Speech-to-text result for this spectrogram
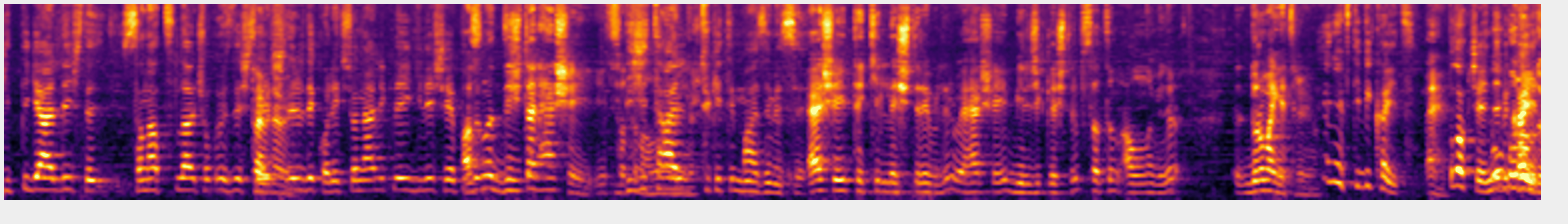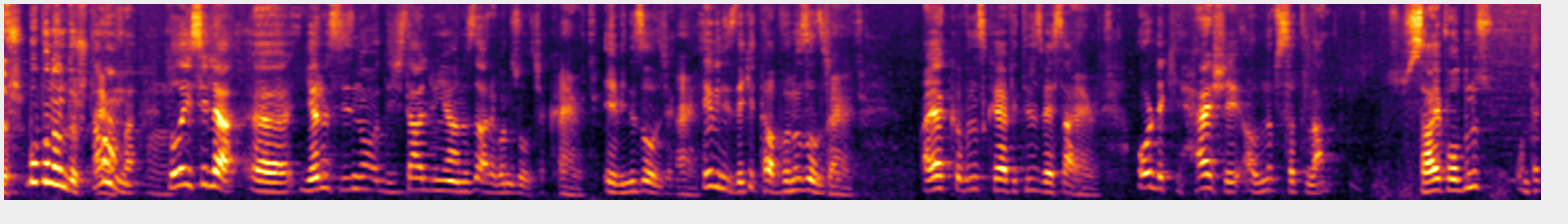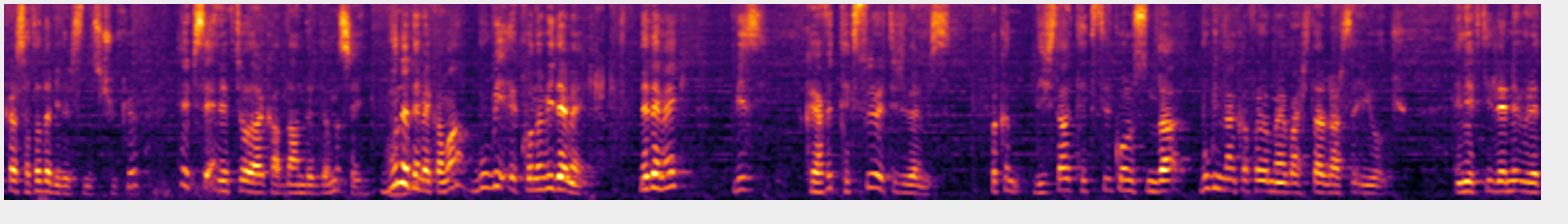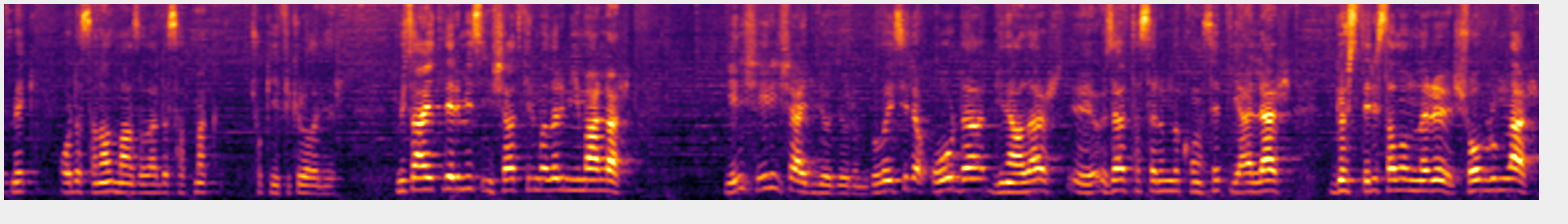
gitti geldi işte sanatla çok Tabii, özdeşleştirildi, koleksiyonerlikle ilgili şey yapıldı. Aslında dijital her şeyi satın dijital alınabilir. tüketim malzemesi. Her şeyi tekilleştirebilir ve her şeyi biricikleştirip satın alınabilir duruma getiriyor. NFT bir kayıt. Evet. Blockchain'de Bu bir bunundur. kayıt. Bu bunundur. Tamam Evet. mı? Dolayısıyla e, yarın sizin o dijital dünyanızda arabanız olacak. Evet. Eviniz olacak. Evet. Evinizdeki tablonuz olacak. Evet. Ayakkabınız, kıyafetiniz vesaire. Evet. Oradaki her şey alınıp satılan, sahip olduğunuz, onu tekrar satabilirsiniz çünkü. Hepsi NFT olarak adlandırdığımız şey. Bu ne demek ama? Bu bir ekonomi demek. Ne demek? Biz kıyafet tekstil üreticilerimiz. Bakın dijital tekstil konusunda bugünden kafa yormaya başlarlarsa iyi olur. NFT'lerini üretmek, orada sanal mağazalarda satmak çok iyi fikir olabilir. Müteahhitlerimiz, inşaat firmaları, mimarlar yeni şehir inşa ediliyor diyorum. Dolayısıyla orada binalar, e, özel tasarımlı konsept yerler, gösteri salonları, showroomlar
